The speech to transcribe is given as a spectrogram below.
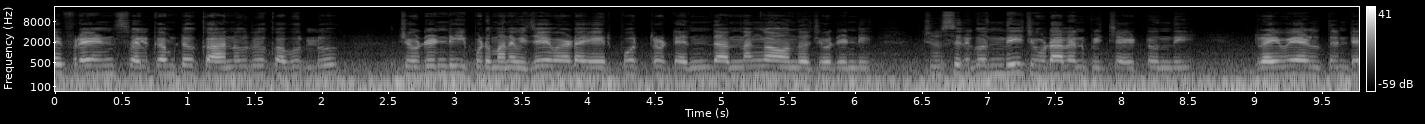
Hi friends welcome to Kanuru Kaburlu. చూడండి ఇప్పుడు మన విజయవాడ ఎయిర్పోర్ట్ రోడ్ ఎంత అందంగా ఉందో చూడండి. చూసిన కొంది చూడాలనిపించేట్టుంది. డ్రైవ్ వెళ్తుంటే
